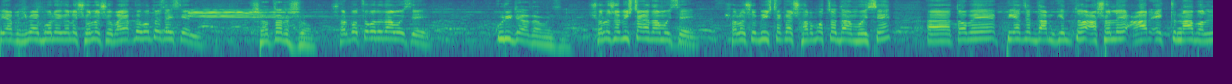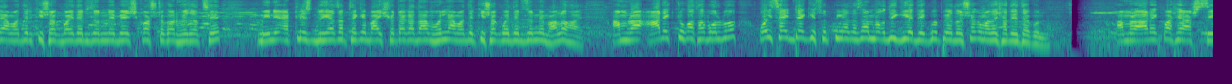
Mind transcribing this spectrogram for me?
ব্যবসায়ী ভাই বলে গেল ষোলোশো। ভাই আপনি কত চাইছেন? সতেরোশো। সর্বোচ্চ কত দাম হয়েছে কুড়ি টাকা দাম হয়েছে ষোলোশো বিশ টাকা দাম হয়েছে ষোলোশো বিশ টাকা সর্বোচ্চ দাম হয়েছে। তবে পেঁয়াজের দাম কিন্তু আসলে আর একটু না বললে আমাদের কৃষক ভাইদের জন্য বেশ কষ্টকর হয়ে যাচ্ছে। মিনি অ্যাটলিস্ট দুই হাজার থেকে বাইশশো টাকা দাম হলে আমাদের কৃষক ভাইদের জন্য ভালো হয়। আমরা আর একটু কথা বলব। ওই সাইডটা কিছু পেঁয়াজ আছে, আমরা ওদিকে গিয়ে দেখব। প্রিয় দর্শক, আমাদের সাথেই থাকুন। আমরা আরেক পাশে আসছি।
